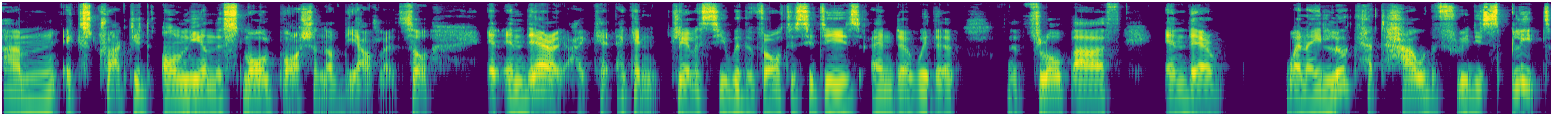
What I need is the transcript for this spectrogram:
um, extracted only on the small portion of the outlet. So, and, and there I can, I can clearly see with the vorticities and uh, with the, the flow path, and there, when I look at how the fluid is split,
